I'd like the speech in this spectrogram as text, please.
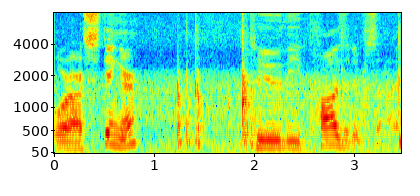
or our stinger, to the positive side.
